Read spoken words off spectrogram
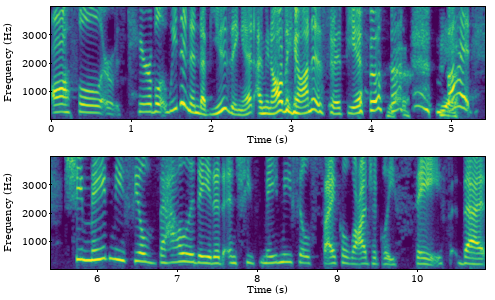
awful or it was terrible, we didn't end up using it. I mean, I'll be honest with you. Yeah. yes. But she made me feel validated and she made me feel psychologically safe that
